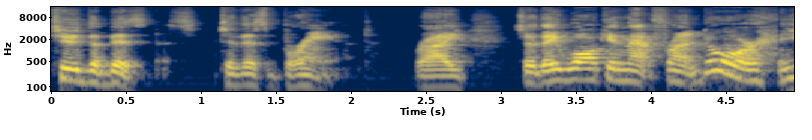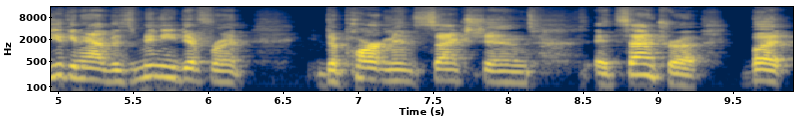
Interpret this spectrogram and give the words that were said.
to the business, to this brand, right? So they walk in that front door, and you can have as many different departments, sections, etc. But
